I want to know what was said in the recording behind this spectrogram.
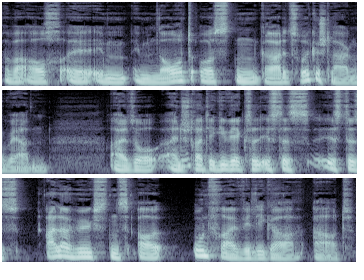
aber auch äh, im, im Nordosten gerade zurückgeschlagen werden. Also ein mhm. Strategiewechsel ist es, ist es allerhöchstens unfreiwilliger Art.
